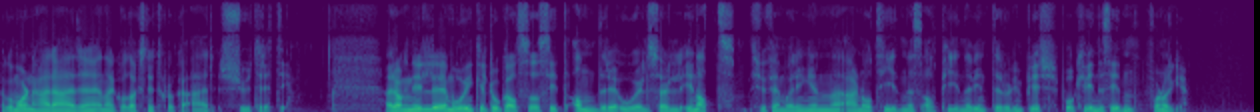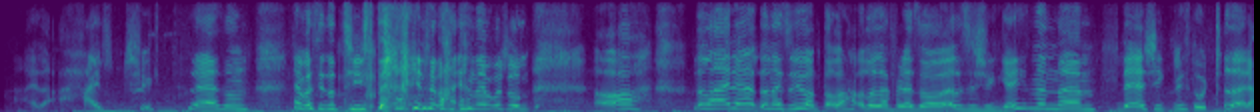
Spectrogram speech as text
God morgen, her er NRK Dagsnytt. Klokka er 7.30. Ragnhild Mowinckel tok altså sitt andre OL-sølv i natt. 25-åringen er nå tidenes alpine vinterolympier på kvinnesiden for Norge. Nei, det er helt sjukt. Det er sånn Jeg bare sitter og tuter hele veien. Jeg bare sånn Åh, den her den er så uventa, da. Og det er derfor det er så, det er så sjukt gøy. Men um, det er skikkelig stort, det der.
